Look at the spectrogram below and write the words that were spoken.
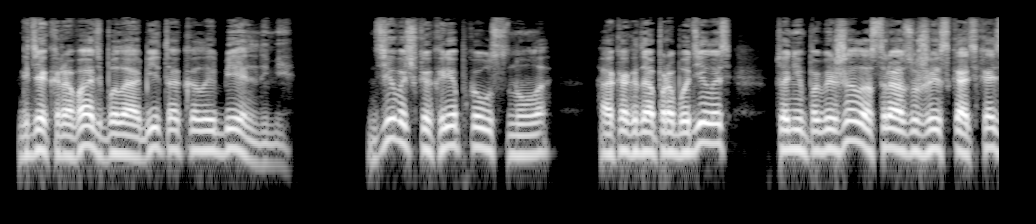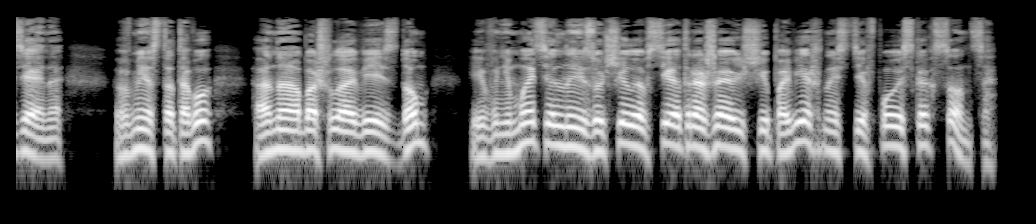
где кровать была обита колыбельными. Девочка крепко уснула, а когда пробудилась, то не побежала сразу же искать хозяина. Вместо того она обошла весь дом и внимательно изучила все отражающие поверхности в поисках солнца.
